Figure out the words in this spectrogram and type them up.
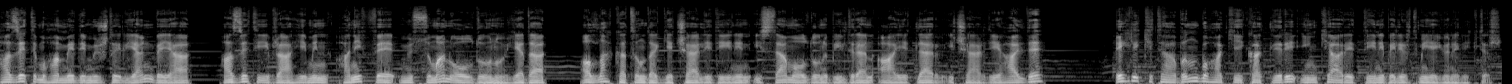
Hz. Muhammed'i müjdeleyen veya Hz. İbrahim'in Hanif ve Müslüman olduğunu ya da Allah katında geçerli dinin İslam olduğunu bildiren ayetler içerdiği halde, ehli kitabın bu hakikatleri inkar ettiğini belirtmeye yöneliktir.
